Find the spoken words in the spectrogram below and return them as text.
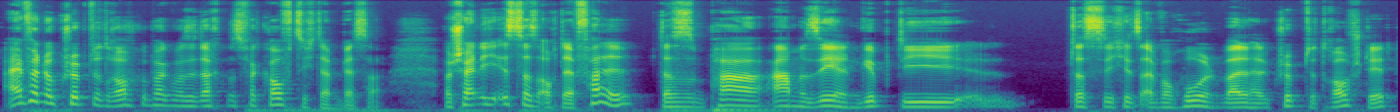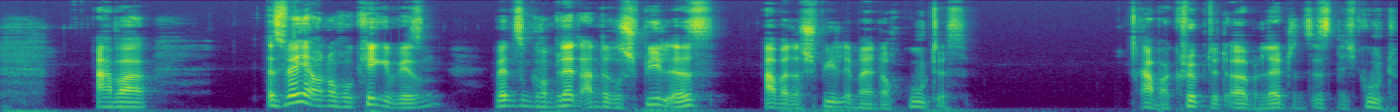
Einfach nur Crypto draufgepackt, weil sie dachten, es verkauft sich dann besser. Wahrscheinlich ist das auch der Fall, dass es ein paar arme Seelen gibt, die äh, das sich jetzt einfach holen, weil halt Crypto draufsteht. Aber es wäre ja auch noch okay gewesen, wenn es ein komplett anderes Spiel ist, aber das Spiel immerhin noch gut ist. Aber Cryptid Urban Legends ist nicht gut.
